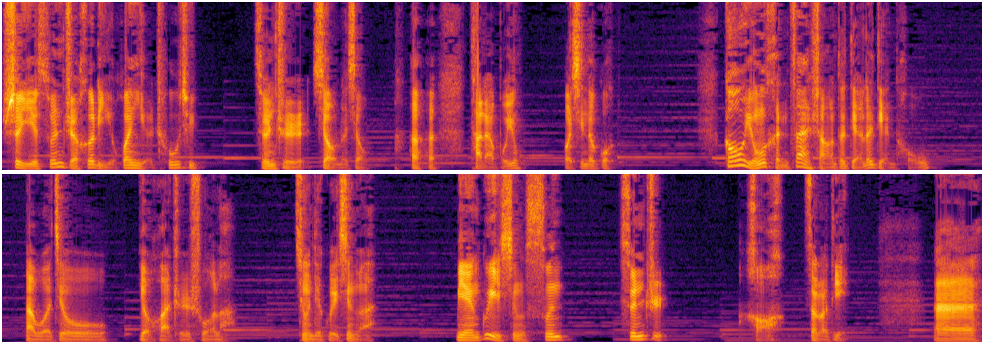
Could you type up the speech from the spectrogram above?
示意孙志和李欢也出去。孙志笑了笑，哈哈，他俩不用，我信得过。高勇很赞赏的点了点头。那我就有话直说了，兄弟贵姓啊？免贵姓孙，孙志。好，孙老弟，呃，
